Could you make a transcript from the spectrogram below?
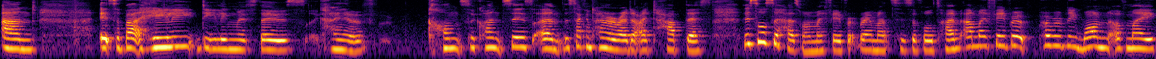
And it's about Haley dealing with those kind of consequences. Um, the second time I read it, I tabbed this. This also has one of my favourite romances of all time, and my favourite, probably one of my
